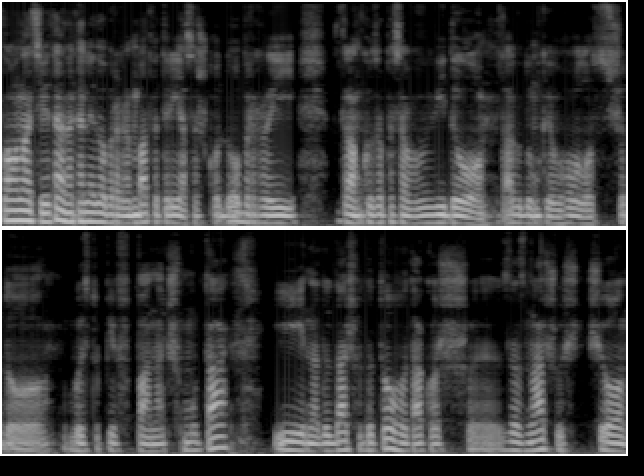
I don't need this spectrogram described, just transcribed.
Слава нації, вітаю на каналі Добрий Рембат, ветерія Сашко Добрий. Зранку записав відео так, думки в голос щодо виступів пана Чмута. І на додачу до того також е, зазначу, що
